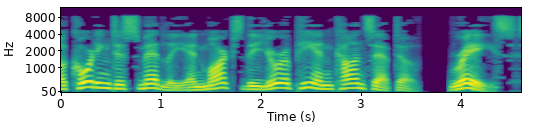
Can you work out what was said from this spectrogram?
According to Smedley and Marks the European concept of «race»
